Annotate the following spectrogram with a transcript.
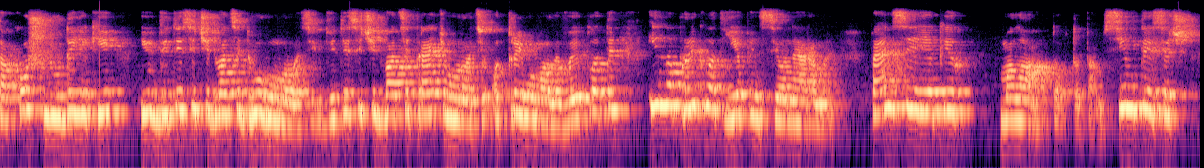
також люди, які і в 2022 році, і в 2023 році отримували виплати, і, наприклад, є пенсіонерами, пенсія яких мала, тобто там 7 тисяч,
